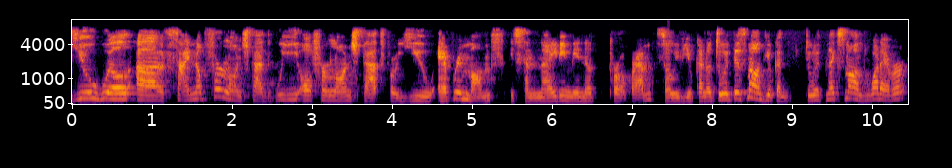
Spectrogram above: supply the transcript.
you will uh, sign up for launchpad. We offer launchpad for you every month. It's a 90 minute program. So if you cannot do it this month you can do it next month whatever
